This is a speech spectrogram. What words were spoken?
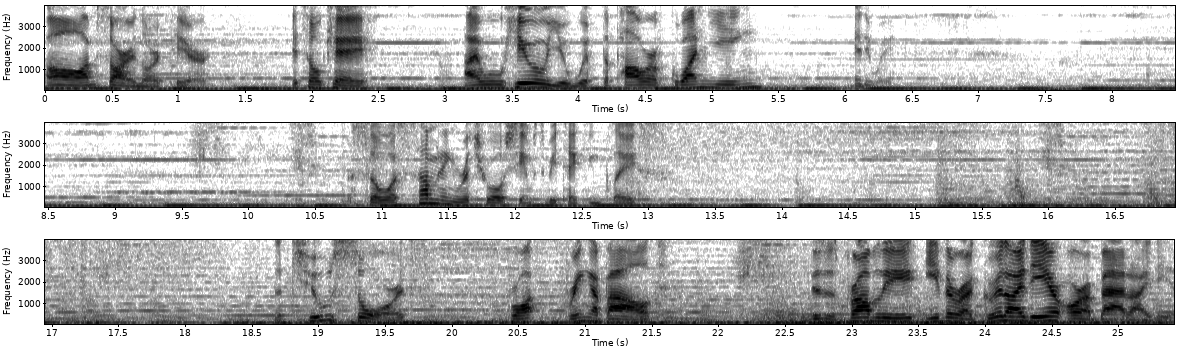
Oh, I'm sorry, Lord Tyr. It's okay. I will heal you with the power of Guan Yin Anyway. So a summoning ritual seems to be taking place. The two swords brought bring about this is probably either a good idea or a bad idea.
